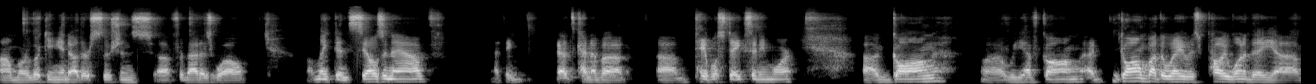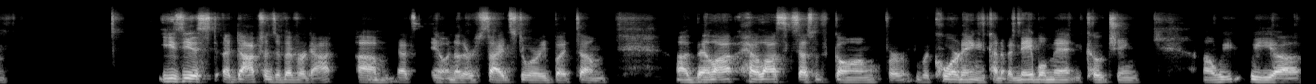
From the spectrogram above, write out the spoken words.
Um, we're looking into other solutions uh, for that as well. LinkedIn Sales and Nav. I think that's kind of a um, table stakes anymore. Uh, Gong. Uh, we have Gong. Uh, Gong, by the way, was probably one of the um, easiest adoptions I've ever got. Um, mm-hmm. That's you know another side story, but um, uh, lot had a lot of success with Gong for recording and kind of enablement and coaching. Uh, we we uh,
